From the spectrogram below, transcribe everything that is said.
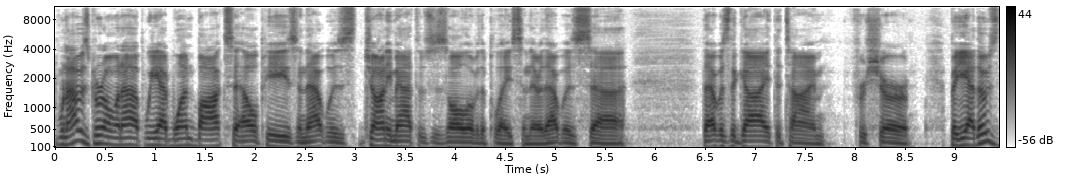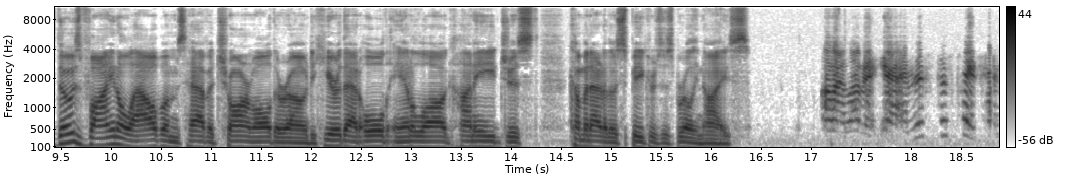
when I was growing up, we had one box of LPs, and that was Johnny Mathis was all over the place in there. That was uh, that was the guy at the time for sure. But yeah, those those vinyl albums have a charm all their own. To hear that old analog honey just coming out of those speakers is really nice. Oh, I love it. Yeah, and this this place has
